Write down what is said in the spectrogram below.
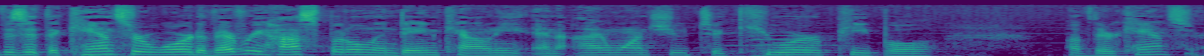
visit the cancer ward of every hospital in Dane County, and I want you to cure people of their cancer.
